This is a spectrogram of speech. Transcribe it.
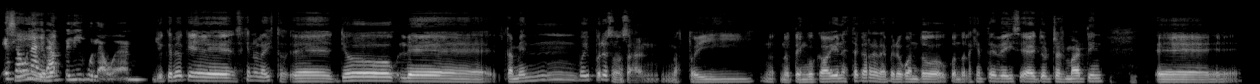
Esa Sí, es una gran película, weón. Yo creo que, es que no la he visto. Eh, yo le también voy por eso. O sea, no estoy, no, no tengo caballo en esta carrera, pero cuando, cuando la gente le dice a George. R. Martin, eh,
